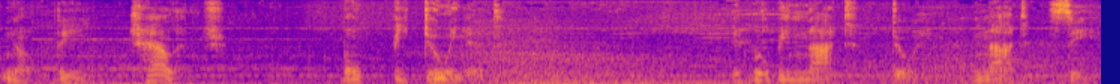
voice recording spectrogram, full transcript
no, the challenge, won't be doing it. It will be not doing, not seeing.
